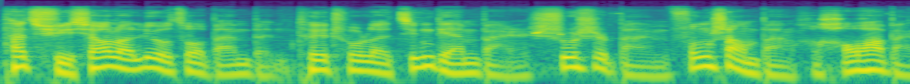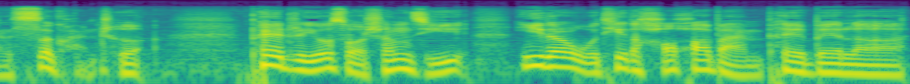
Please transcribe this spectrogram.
它取消了六座版本，推出了经典版、舒适版、风尚版和豪华版四款车，配置有所升级。1.5T 的豪华版配备了。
